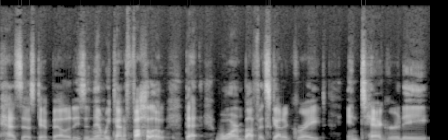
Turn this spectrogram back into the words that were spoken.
has those capabilities and then we kind of follow that warren buffett's got a great integrity,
